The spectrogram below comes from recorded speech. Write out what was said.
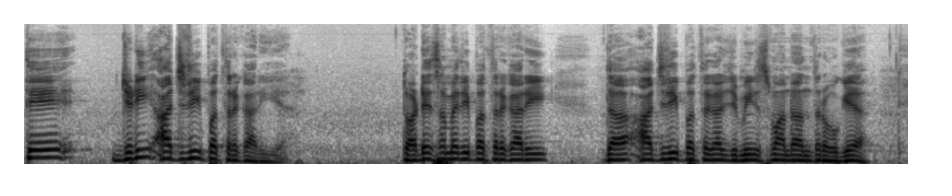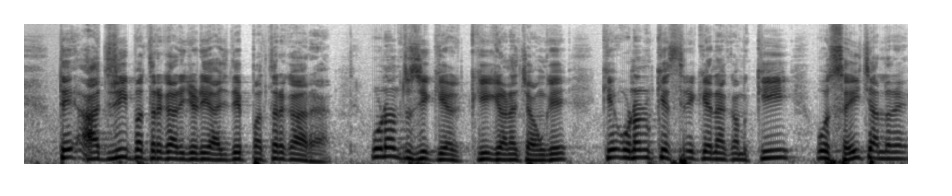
ਤੇ ਜਿਹੜੀ ਅੱਜ ਦੀ ਪੱਤਰਕਾਰੀ ਹੈ, ਤੁਹਾਡੇ ਸਮੇਂ ਦੀ ਪੱਤਰਕਾਰੀ ਦਾ ਅੱਜ ਦੀ ਪੱਤਰਕਾਰੀ ਜ਼ਮੀਨ ਸਮਾਨ ਦਾ ਅੰਤਰ ਹੋ ਗਿਆ। ਤੇ ਅੱਜ ਦੀ ਪੱਤਰਕਾਰੀ ਜਿਹੜੇ ਅੱਜ ਦੇ ਪੱਤਰਕਾਰ ਹੈ, ਉਹਨਾਂ ਨੂੰ ਤੁਸੀਂ ਕੀ ਕੀ ਕਹਿਣਾ ਚਾਹੋਗੇ ਕਿ ਉਹਨਾਂ ਨੂੰ ਕਿਸ ਤਰੀਕੇ ਨਾਲ ਕੰਮ ਕੀ ਉਹ ਸਹੀ ਚੱਲ ਰਿਹਾ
